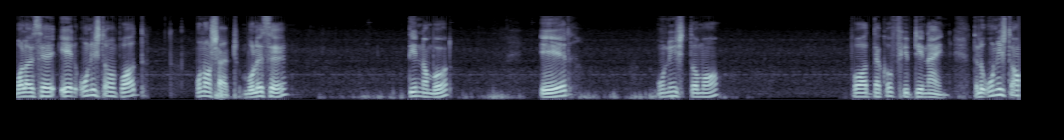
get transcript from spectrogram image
বলা হয়েছে এর উনিশতম পদ উনষাট বলেছে তিন নম্বর, এর উনিশতম পদ দেখো ফিফটি নাইন তাহলে উনিশতম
